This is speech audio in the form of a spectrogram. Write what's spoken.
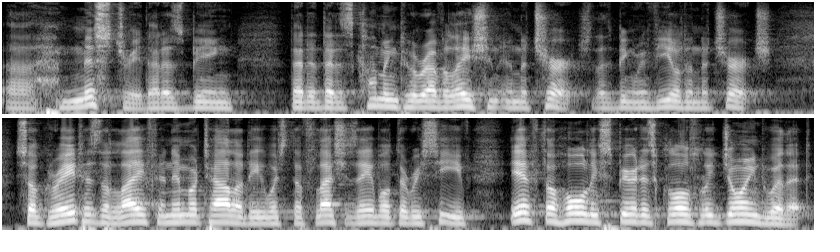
uh, mystery that is being that, that is coming to revelation in the church, that's being revealed in the church. So great is the life and immortality which the flesh is able to receive if the Holy Spirit is closely joined with it.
